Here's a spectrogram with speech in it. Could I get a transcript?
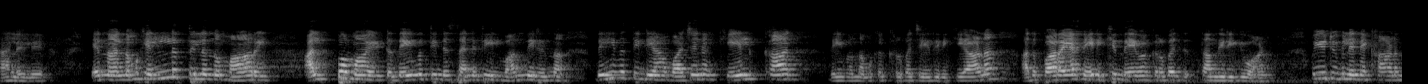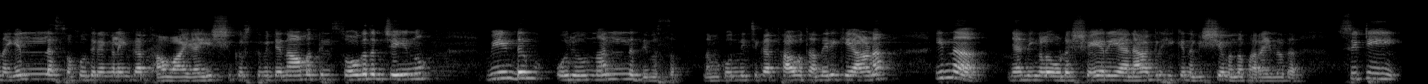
അല്ലേ എന്നാൽ നമുക്ക് എല്ലാത്തിൽ നിന്നും മാറി അല്പമായിട്ട് ദൈവത്തിന്റെ സന്നിധിയിൽ വന്നിരുന്ന ദൈവത്തിന്റെ ആ വചനം കേൾക്കാൻ ദൈവം നമുക്ക് കൃപ ചെയ്തിരിക്കുകയാണ്. അത് പറയാൻ എനിക്കും ദൈവം കൃപ തന്നിരിക്കുവാണ്. യൂട്യൂബിൽ എന്നെ കാണുന്ന എല്ലാ സഹോദരങ്ങളെയും കർത്താവായ യേശു ക്രിസ്തുവിന്റെ നാമത്തിൽ സ്വാഗതം ചെയ്യുന്നു. വീണ്ടും ഒരു നല്ല ദിവസം നമുക്ക് ഒന്നിച്ച് കർത്താവ് തന്നിരിക്കുകയാണ്. ഇന്ന് ഞാൻ നിങ്ങളോട് ഷെയർ ചെയ്യാൻ ആഗ്രഹിക്കുന്ന വിഷയം എന്ന് പറയുന്നത് city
